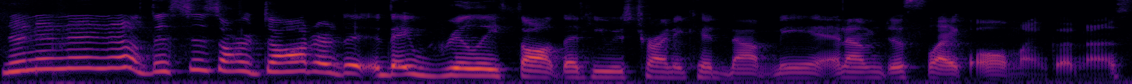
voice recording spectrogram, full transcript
"No, no, no, no, this is our daughter." They- They really thought that he was trying to kidnap me and I'm just like, "Oh my goodness."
